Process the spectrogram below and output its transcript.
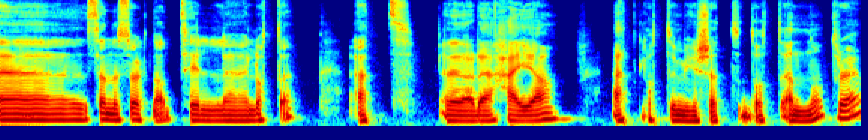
Eh, sende søknad til eh, Lotte at Eller er det heia at lottemyrseth.no, tror jeg.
